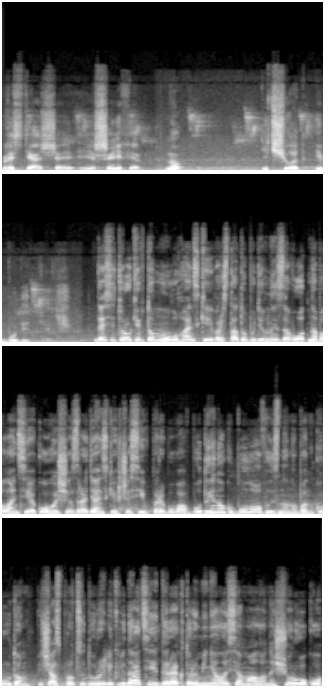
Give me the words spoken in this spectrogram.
блестящая, и шифер. Но течет и будет течь. Десять років тому Луганський верстатобудівний завод, на балансі якого ще з радянських часів перебував будинок, було визнано банкрутом. Під час процедури ліквідації директори мінялися мало не щороку.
